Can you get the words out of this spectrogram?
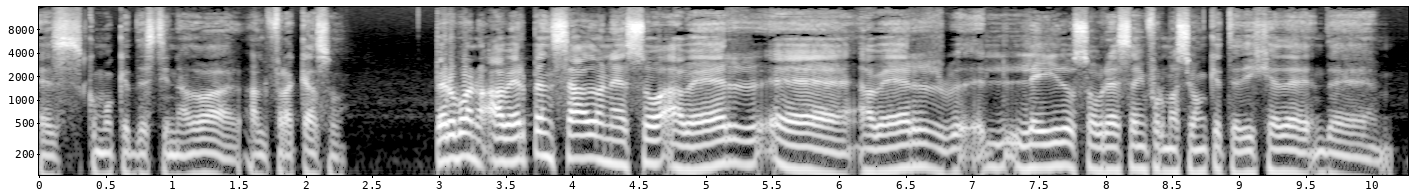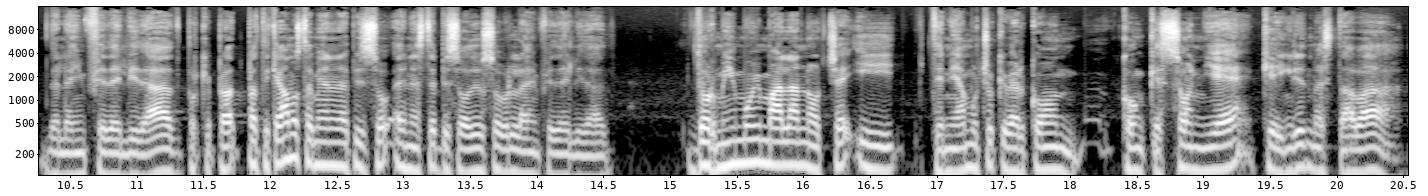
es como que destinado a- al fracaso. Pero bueno, haber pensado en eso, haber, eh, haber leído sobre esa información que te dije de, de- de la infidelidad, porque pla- platicamos también en, en este episodio sobre la infidelidad. Dormí muy mal anoche y tenía mucho que ver con, con que soñé que Ingrid me estaba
